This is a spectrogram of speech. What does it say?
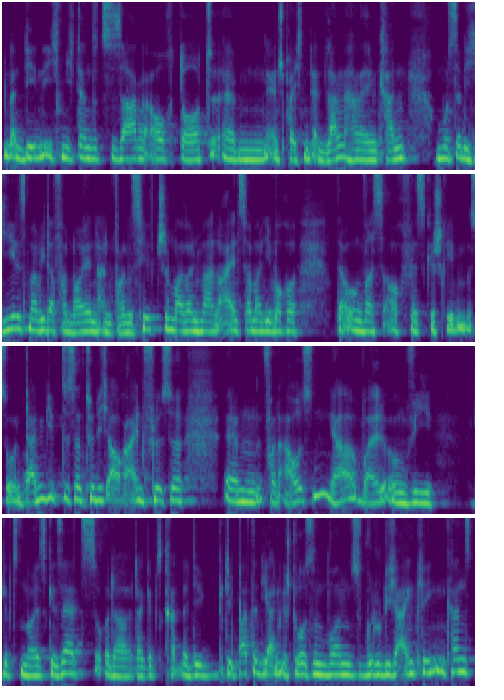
und an denen ich mich dann sozusagen auch dort ähm, entsprechend entlanghangeln kann und muss dann nicht jedes Mal wieder von neuem anfangen. Das hilft schon mal, wenn man ein, zwei Mal die Woche da irgendwas auch festgeschrieben. So, und dann gibt es natürlich auch Einflüsse ähm, von außen, ja, weil irgendwie gibt es ein neues Gesetz oder da gibt es gerade eine De Debatte, die angestoßen worden ist, wo du dich einklinken kannst.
